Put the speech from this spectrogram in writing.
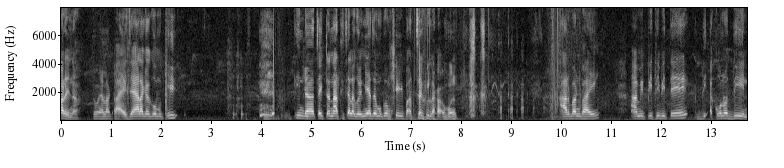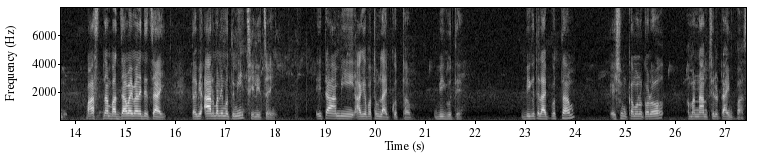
আরে না। তো এলাকা এই যে এলাকা কম কি? তিনটা চারটা নাতি চালা করে নিয়ে যাব কম সেই বাচ্চাগুলা আমার। আরবান ভাই আমি পৃথিবীতে কোনো দিন পাঁচ নাম্বার জামাই বানাইতে চাই। তো আমি আরমানের মতো আমি ছেলে চাই। এটা আমি আগে প্রথম লাইভ করতাম বিগুতে। বিগুতে লাইভ করতাম এই সময় মনে করো আমার নাম ছিল টাইম পাস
